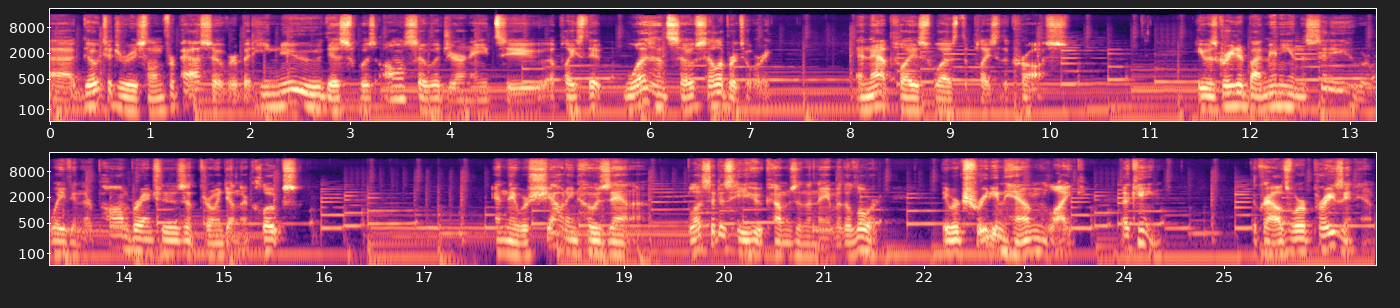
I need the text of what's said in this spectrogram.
uh, go to Jerusalem for Passover, but he knew this was also a journey to a place that wasn't so celebratory. And that place was the place of the cross. He was greeted by many in the city who were waving their palm branches and throwing down their cloaks. And they were shouting, Hosanna! Blessed is he who comes in the name of the Lord. They were treating him like a king. The crowds were praising him,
